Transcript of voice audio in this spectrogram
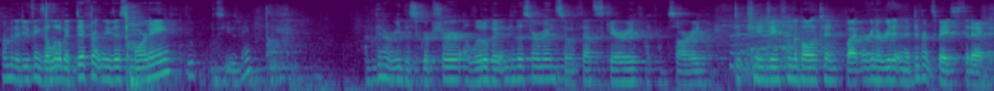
So I'm going to do things a little bit differently this morning. Excuse me. I'm going to read the scripture a little bit into the sermon, so if that's scary, like I'm sorry, changing from the bulletin, but we're going to read it in a different space today.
